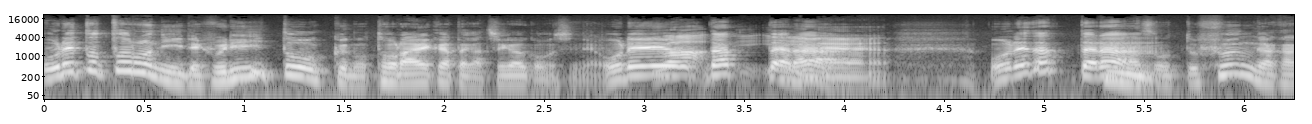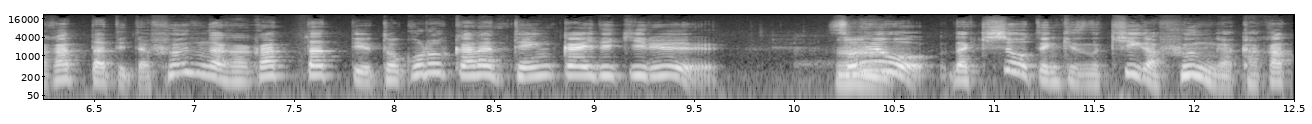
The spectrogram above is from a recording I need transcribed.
俺とトロニーでフリートークの捉え方が違うかもしれない。俺だったらいいね。俺だったら、うん。そう糞がかかったって言ったら糞がかかったっていうところから展開できるそれを、だから起承転結の木が糞がかかっ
